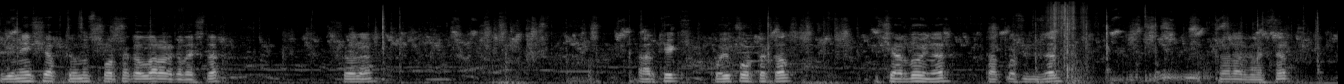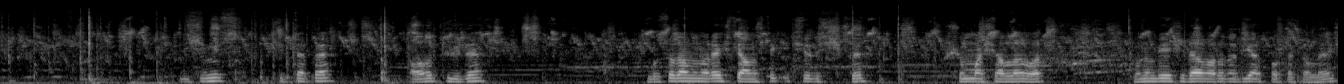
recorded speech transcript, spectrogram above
Yeni iş yaptığımız portakallar arkadaşlar. Şöyle. Erkek koyu portakal. içeride oynar. Taklası güzel. Şöyle arkadaşlar. Dişimiz çifttepe. Ağır tüyde. Bursa'dan bunları eşit almıştık. İkisi de çıktı. Şunun maşallahı var. Bunun bir eşi daha var. O da diğer portakallı eş.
